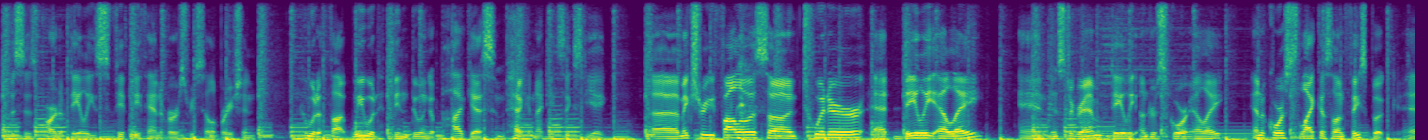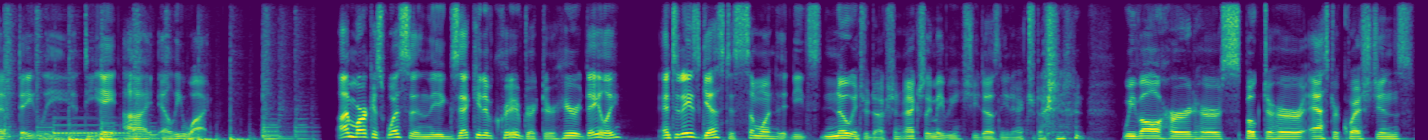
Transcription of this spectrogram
This is part of Dailey's 50th anniversary celebration. Who would have thought we would have been doing a podcast back in 1968? Uh, make sure you follow us on Twitter at DaileyLA and Instagram, Dailey underscore LA. And of course, like us on Facebook at Dailey, D A I L E Y. I'm Marcus Wesson, the Executive Creative Director here at Dailey. And today's guest is someone that needs no introduction. Actually, maybe she does need an introduction. We've all heard her, spoke to her, asked her questions.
